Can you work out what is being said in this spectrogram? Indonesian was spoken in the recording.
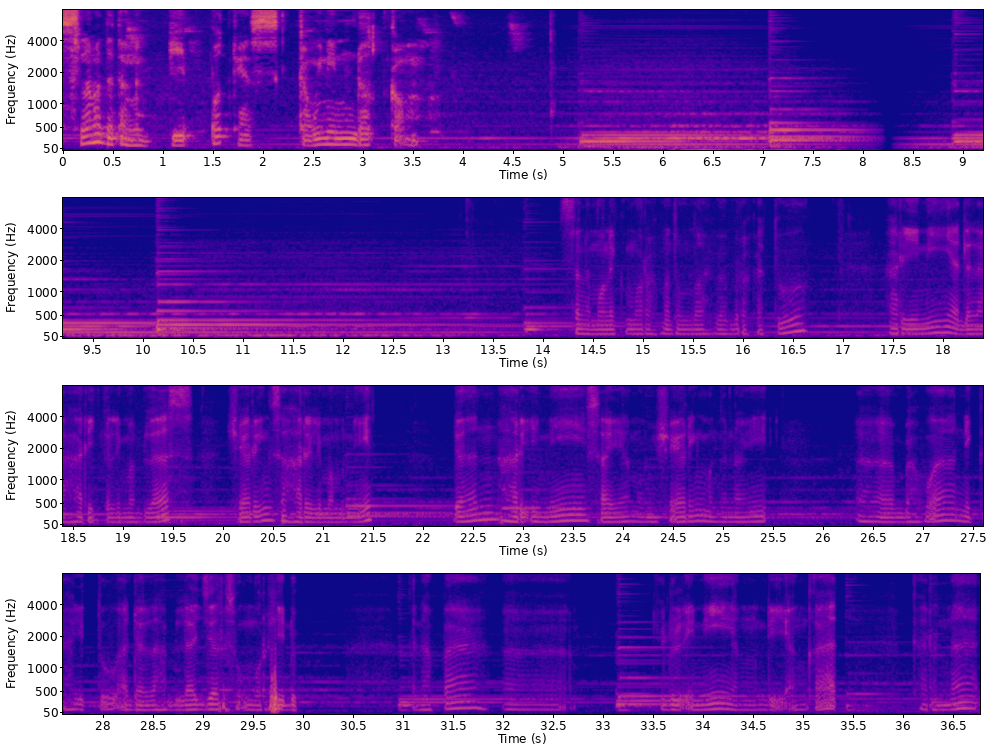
Selamat datang di podcast kawinin.com. Assalamualaikum warahmatullahi wabarakatuh. Hari ini adalah hari ke-15 sharing sehari 5 menit dan hari ini saya mau sharing mengenai uh, bahwa nikah itu adalah belajar seumur hidup. Kenapa uh, judul ini yang diangkat? Karena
